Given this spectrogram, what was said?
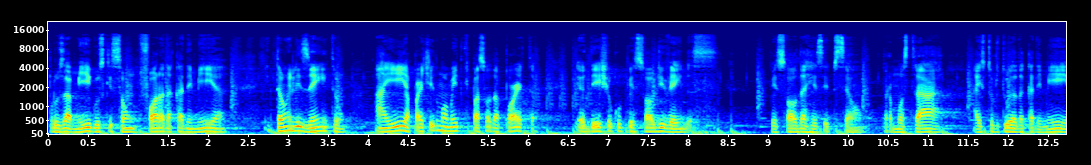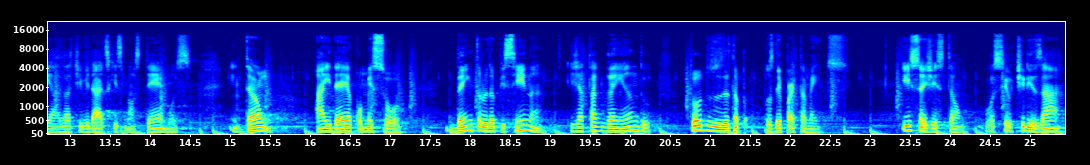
para os amigos que são fora da academia. Então eles entram. Aí, a partir do momento que passou da porta, eu deixo com o pessoal de vendas, o pessoal da recepção, para mostrar a estrutura da academia, as atividades que nós temos. Então, a ideia começou dentro da piscina e já está ganhando todos os, os departamentos. Isso é gestão. Você utilizar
